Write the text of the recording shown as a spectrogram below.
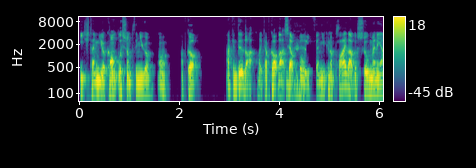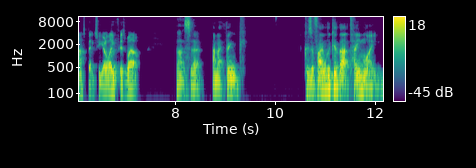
each time you accomplish something, you go, oh, I've got, I can do that. Like I've got that self belief, and you can apply that with so many aspects of your life as well. That's it. And I think because if I look at that timeline,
